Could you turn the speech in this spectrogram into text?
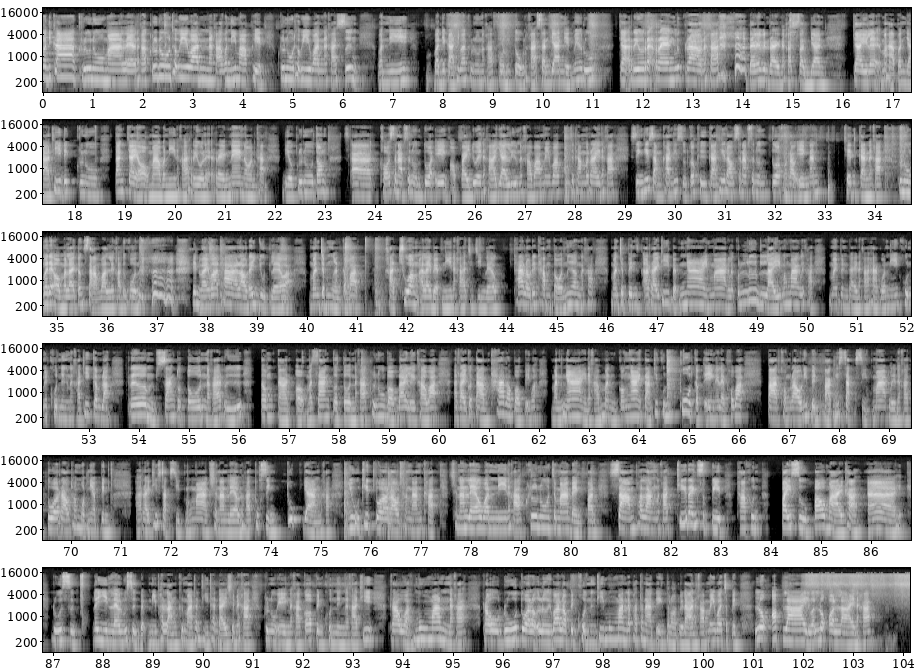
วัสดีค่ะ ครูนูมาแล้วนะคะ ครูนูทวีวันนะคะ วันนี้มาเพจครูนูทวีวันนะคะ ซึ่งวันนี้บรรยากาศที่บ้านครูนูนะคะ ฝนตกนะคะ สัญญาณเน็ตไม่รู้จะเร็วและแรงหรือเปล่านะคะ แต่ไม่เป็นไรนะคะ สัญญาณใจและมหาปัญญาที่เด็กครูนูตั้งใจออกมาวันนี้นะคะ เร็วและแรงแน่นอนค่ะ เดี๋ยวครูนูต้อง ขอสนับสนุนตัวเองออกไปด้วยนะคะ อย่าลืมนะคะว่าไม่ว่าคุณจะทำอะไรนะคะ สิ่งที่สำคัญที่สุดก็คือการที่เราสนับสนุนตัวของเราเองนั่นเช่นกันนะคะ คุณนูไม่ได้ออกมาไลฟ์ตั้งสามวันเลยค่ะทุกคน เห็นไหมว่าถ้าเราได้หยุดแล้วอะ มันจะเหมือนกับว่าขาดช่วงอะไรแบบนี้นะคะ จริง ๆ แล้ว ถ้าเราได้ทำต่อเนื่องนะคะ มันจะเป็นอะไรที่แบบง่ายมากแล้วก็ลื่นไหลมากๆเลยค่ะ ไม่เป็นไรนะคะ หากวันนี้คุณเป็นคนหนึ่งนะคะ ที่กำลังเริ่มสร้างตัวตนนะคะ หรือต้องการออกมาสร้างตัวตนนะคะครูนูบอกได้เลยค่ะว่า อะไรก็ตามถ้าเราบอกตัวเองว่ามันง่ายนะคะ มันก็ง่ายตามที่คุณพูดกับตัวเองนี่แหละเพราะว่า ปากของเรานี่เป็นปากที่ศักดิ์สิทธิ์มากเลยนะคะ ตัวเราทั้งหมดเนี่ยเป็นอะไรที่ศักดิ์สิทธิ์มากๆ ฉะนั้นแล้วนะคะ ทุกสิ่งทุกอย่างนะคะ อยู่ที่ตัวเราทั้งนั้นค่ะ ฉะนั้นแล้ววันนี้นะคะ ครูนูจะมาแบ่งปัน 3 พลังนะคะ ที่เร่งสปีดพาคุณ ไปสู่เป้าหมายค่ะ อ่า รู้สึกได้ยินแล้วรู้สึกแบบมีพลังขึ้นมาทันทีทันใดใช่ไหมคะ ครูนูเองนะคะก็เป็นคนหนึ่งนะคะที่เราอะมุ่งมั่นนะคะ เรารู้ตัวเราเลยว่าเราเป็นคนหนึ่งที่มุ่งมั่นและพัฒนาตัวเองตลอดเวลานะคะ ไม่ว่าจะเป็นโลกออฟไลน์ หรือว่าโลกออนไลน์นะคะ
